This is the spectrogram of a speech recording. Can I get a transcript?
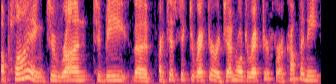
applying to run to be the artistic director or general director for a company.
